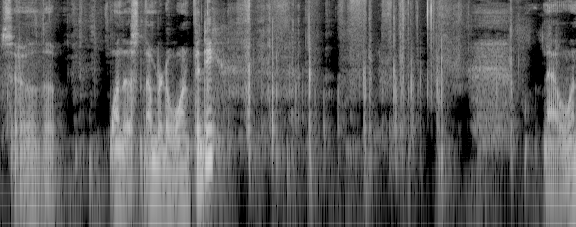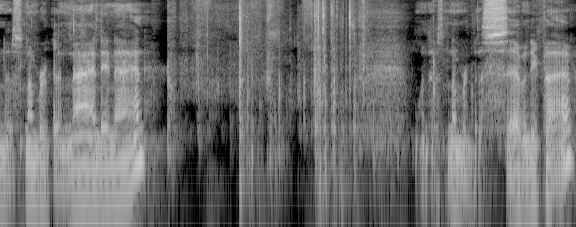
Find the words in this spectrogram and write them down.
So the one that's numbered to 150. Now one that's numbered to 99. One that's numbered to 75.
